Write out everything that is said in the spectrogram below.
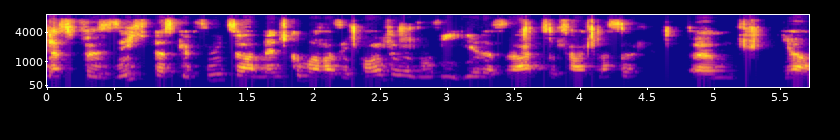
das für sich, das Gefühl zu haben, Mensch, guck mal, was ich heute, so wie ihr das sagt, total klasse, ähm, ja,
